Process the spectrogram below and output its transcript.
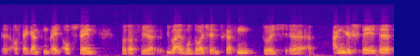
äh, auf der ganzen Welt aufstellen, sodass wir überall, wo deutsche Interessen durch äh, Angestellte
